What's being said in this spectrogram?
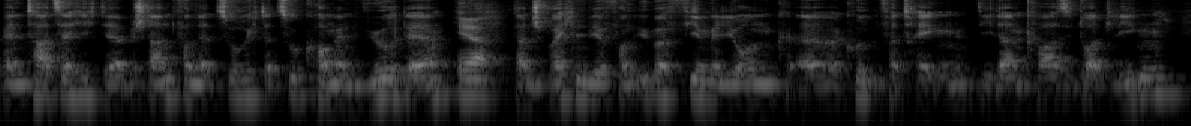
wenn tatsächlich der Bestand von der Zurich dazukommen würde, ja. dann sprechen wir von über 4 Millionen äh, Kundenverträgen, die dann quasi dort liegen.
